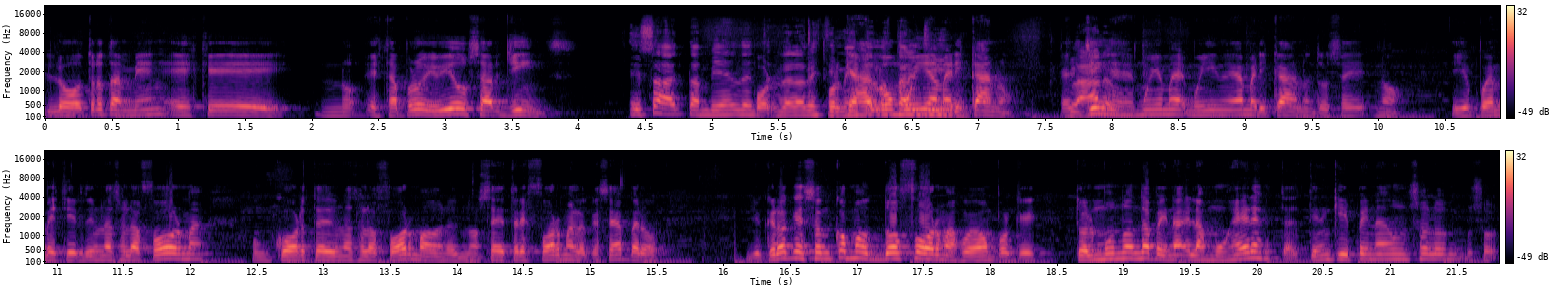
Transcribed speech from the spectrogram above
Lo otro también es que no, está prohibido usar jeans. Exacto, también dentro por- de la vestimenta. porque es algo no el muy americano. El Claro. jean es muy, muy americano, entonces no. Ellos pueden vestir de una sola forma, un corte de una sola forma, o no sé, tres formas, lo que sea, pero yo creo que son como dos formas, huevón, porque todo el mundo anda peinado, y las mujeres tienen que ir peinadas de un solo, so-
